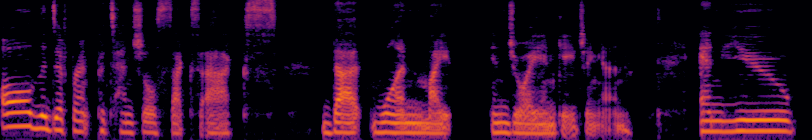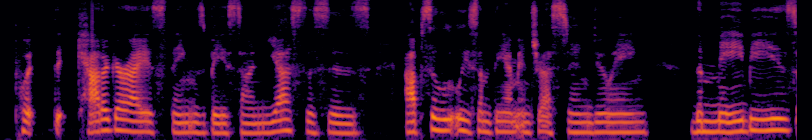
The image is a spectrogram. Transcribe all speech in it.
all the different potential sex acts that one might enjoy engaging in. And you put the, categorize things based on yes this is absolutely something i'm interested in doing. The maybes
